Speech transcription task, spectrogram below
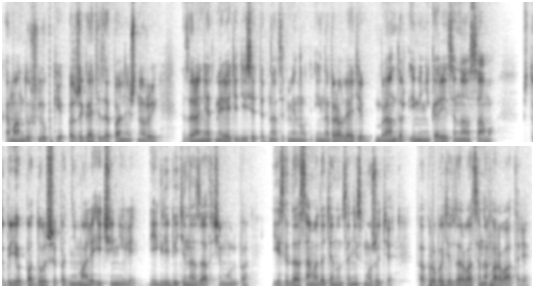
команду шлюпки поджигайте запальные шнуры, заранее отмеряйте 10-15 минут и направляйте брандер имени корейца на Осаму, чтобы ее подольше поднимали и чинили, и гребите назад в Чемульпа. Если до Осамы дотянуться не сможете, попробуйте взорваться на фарватере.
